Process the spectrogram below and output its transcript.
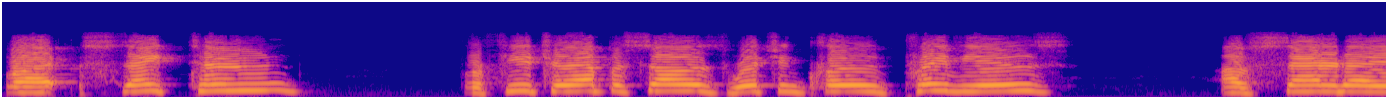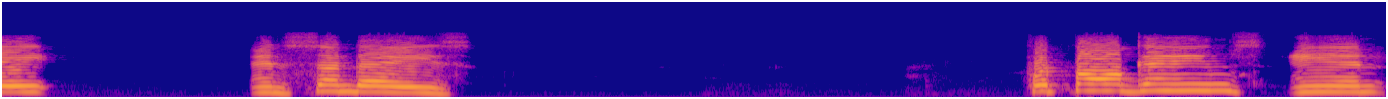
But stay tuned for future episodes, which include previews of Saturday and Sunday's football games and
